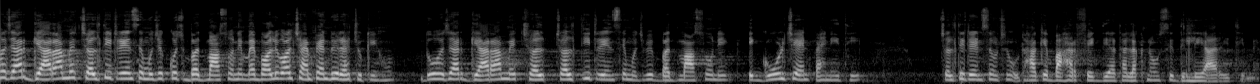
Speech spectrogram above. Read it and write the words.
2011 में चलती ट्रेन से मुझे कुछ बदमाशों ने मैं वॉलीबॉल चैंपियन भी रह चुकी हूँ। 2011 में चल चलती ट्रेन से मुझे बदमाशों ने एक गोल्ड चैन पहनी थी। चलती ट्रेन से मुझे उठा के बाहर फेंक दिया था। लखनऊ से दिल्ली आ रही थी मैं।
